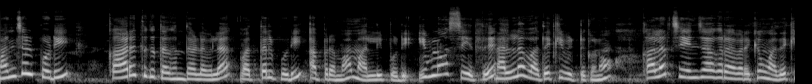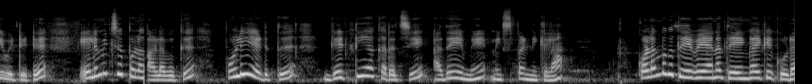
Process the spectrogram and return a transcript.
மஞ்சள் பொடி காரத்துக்கு தகுந்த அளவில் வத்தல் பொடி அப்புறமா மல்லிப்பொடி. இவ்வளோ சேர்த்து நல்லா வதக்கி விட்டுக்கணும். கலர் சேஞ்ச் ஆகிற வரைக்கும் வதக்கி விட்டுட்டு எலுமிச்சப்பழம் அளவுக்கு புளி எடுத்து கெட்டியாக கரைச்சி அதையுமே மிக்ஸ் பண்ணிக்கலாம். குழம்புக்கு தேவையான தேங்காய்க்கு கூட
